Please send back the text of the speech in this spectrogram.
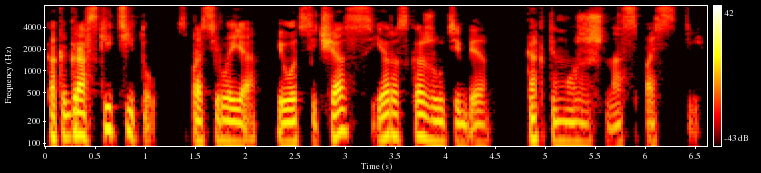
как и графский титул? Спросила я. И вот сейчас я расскажу тебе, как ты можешь нас спасти.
